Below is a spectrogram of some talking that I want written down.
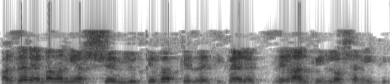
על זה נאמר אני השם י' כו' כזה תפארת, זה רנפין, לא שניתי.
